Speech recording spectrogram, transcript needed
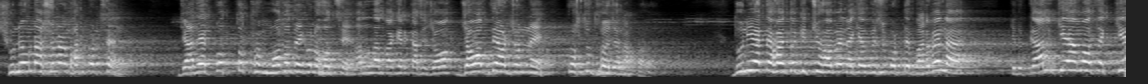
শুনেও না শোনার ভান করছেন? যাদের প্রত্যক্ষ মদত এগুলো হচ্ছে, আল্লাহ পাকের কাছে জবাব দেওয়ার জন্য প্রস্তুত হয়ে যান আপনারা। দুনিয়াতে হয়তো কিছু হবে না, কেউ কিছু করতে পারবে না কিন্তু কালকে আমাতে কে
